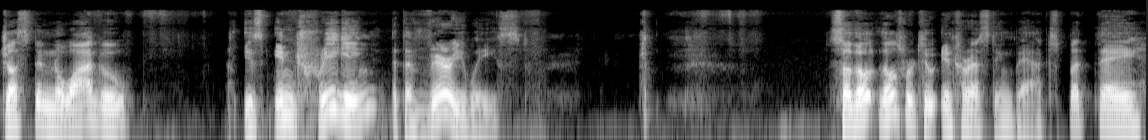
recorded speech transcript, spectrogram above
Justin Nwogu is intriguing at the very least. So th- those were two interesting bats, but they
